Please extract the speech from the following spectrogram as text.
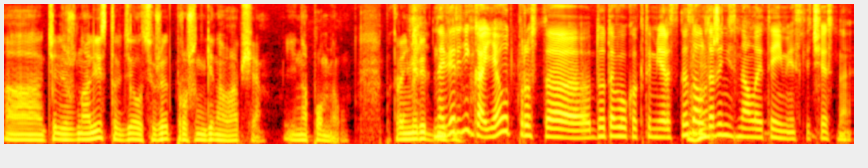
а, тележурналистов делал сюжет про Шенгена вообще. И напомнил. По крайней мере... Наверняка, я вот просто до того, как ты мне рассказал, Мгм. даже не знала это имя, если честно.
